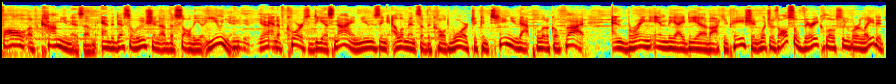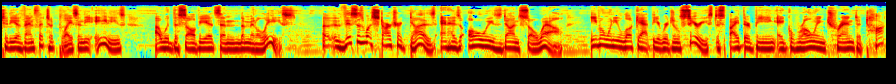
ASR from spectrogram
Fall of communism and the dissolution of the Soviet Union. And of course, DS9 using elements of the Cold War to continue that political thought and bring in the idea of occupation, which was also very closely related to the events that took place in the 80s uh, with the Soviets and the Middle East. Uh, this is what Star Trek does and has always done so well. Even when you look at the original series, despite there being a growing trend to talk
